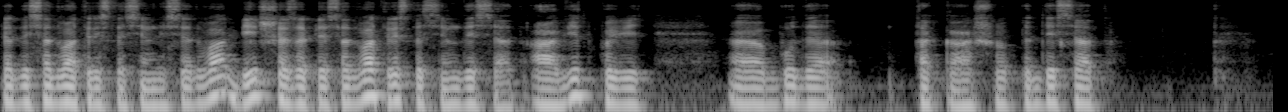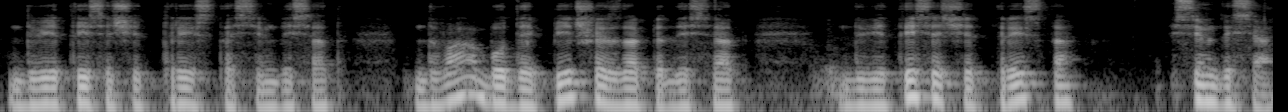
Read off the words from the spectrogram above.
52 372 більше за 52 370. А відповідь е, буде така, що 52 372 буде більше за 52 370.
